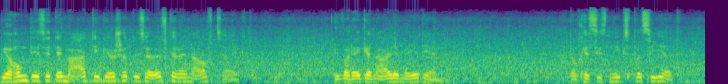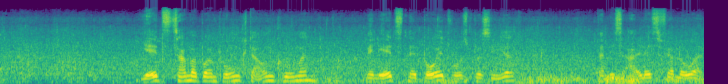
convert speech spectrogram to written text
wir haben diese Thematik ja schon des Öfteren aufgezeigt, über regionale Medien. Doch es ist nichts passiert. Jetzt sind wir bei einem Punkt angekommen, wenn jetzt nicht bald was passiert, dann ist alles verloren.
